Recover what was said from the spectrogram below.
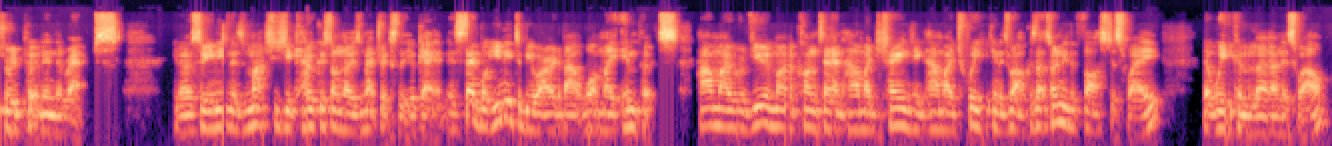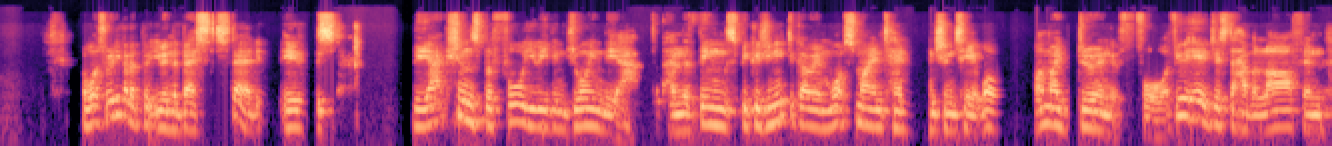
through putting in the reps. You know, so you need as much as you can focus on those metrics that you're getting. Instead, what you need to be worried about what my inputs, how am I reviewing my content, how am I changing, how am I tweaking as well? Because that's only the fastest way that we can learn as well. But what's really going to put you in the best stead is the actions before you even join the app and the things because you need to go in what's my intentions here what, what am i doing it for if you're here just to have a laugh and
